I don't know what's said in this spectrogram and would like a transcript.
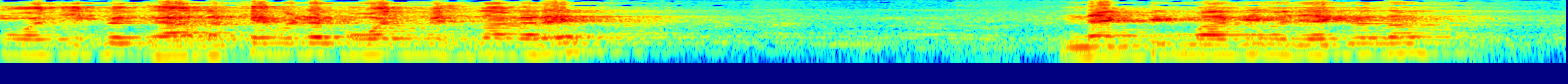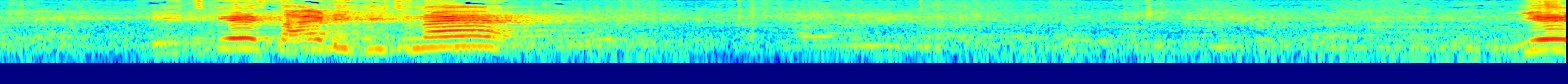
पोजिंग पे ध्यान रखें बेटे पोज मिस ना करें। नेगटिव मार्किंग हो जाएगी बेटा खींच के साइड ही खींचना है। ये।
